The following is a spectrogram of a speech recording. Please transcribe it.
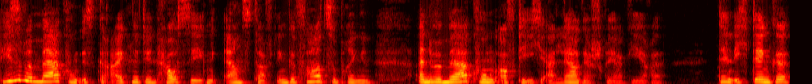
Diese Bemerkung ist geeignet, den Haussegen ernsthaft in Gefahr zu bringen, eine Bemerkung, auf die ich allergisch reagiere. Denn ich denke,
